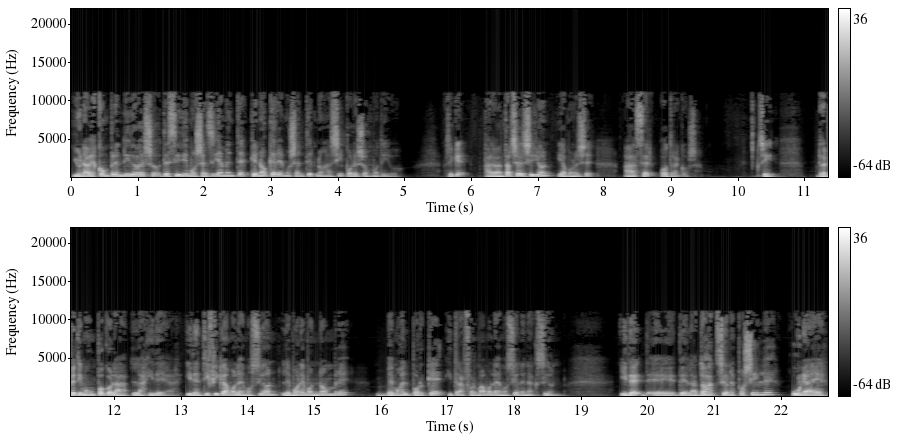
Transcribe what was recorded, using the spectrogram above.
y una vez comprendido eso decidimos sencillamente que no queremos sentirnos así por esos motivos. Así que a levantarse del sillón y a ponerse a hacer otra cosa. Sí, repetimos un poco las ideas. Identificamos la emoción, le ponemos nombre, vemos el porqué y transformamos la emoción en acción. Y de, las dos acciones posibles, una es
